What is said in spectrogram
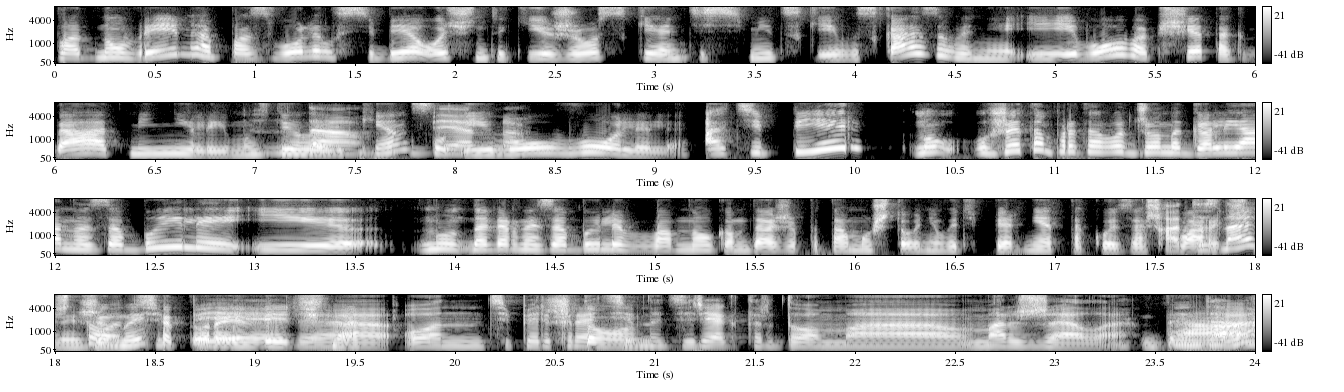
в одно время позволил себе очень такие жесткие антисемитские высказывания, и его вообще тогда отменили. Ему сделали да, кенсел, и его уволили. А теперь ну, уже там про того Джона Гальяна забыли, и, ну, наверное, забыли во многом даже потому, что у него теперь нет такой зашкварочной а ты знаешь, жены, теперь, которая вечно... Он теперь что креативный он? директор дома Маржела. Да? да?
